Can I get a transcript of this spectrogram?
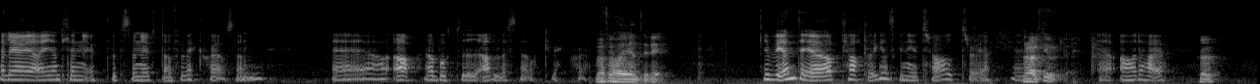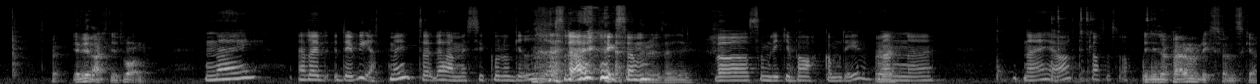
Eller jag är egentligen uppvuxen utanför Växjö. Och sen, eh, ja, jag har bott i Alvesta och Växjö. Varför har jag inte det? Jag vet inte, jag pratar ganska neutralt tror jag. Har du alltid gjort det? Eh, Ja, det har jag. Är det ett aktivt val? Nej, eller det vet man inte, det här med psykologi och sådär, liksom, vad som ligger bakom det. Men eh, nej, jag har alltid pratat så. Är dina päron rikssvenska?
